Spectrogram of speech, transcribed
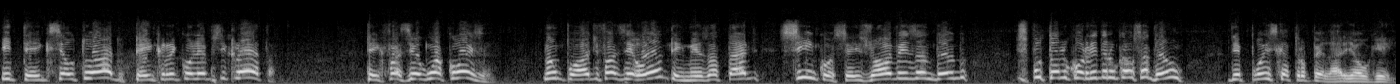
E tem que ser autuado, tem que recolher a bicicleta, tem que fazer alguma coisa. Não pode fazer. Ontem mesmo à tarde, cinco ou seis jovens andando, disputando corrida no calçadão. Depois que atropelarem alguém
